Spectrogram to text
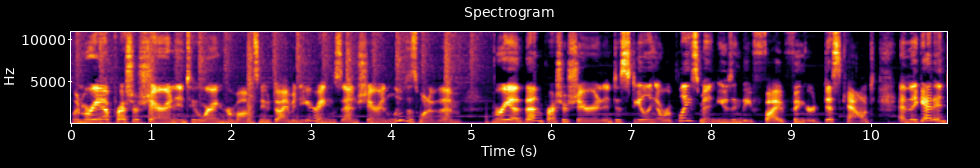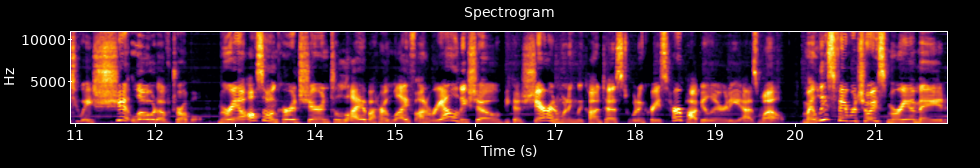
When Maria pressures Sharon into wearing her mom's new diamond earrings and Sharon loses one of them, Maria then pressures Sharon into stealing a replacement using the five finger discount, and they get into a shitload of trouble. Maria also encouraged Sharon to lie about her life on a reality show because Sharon winning the contest would increase her popularity as well. My least favorite choice Maria made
